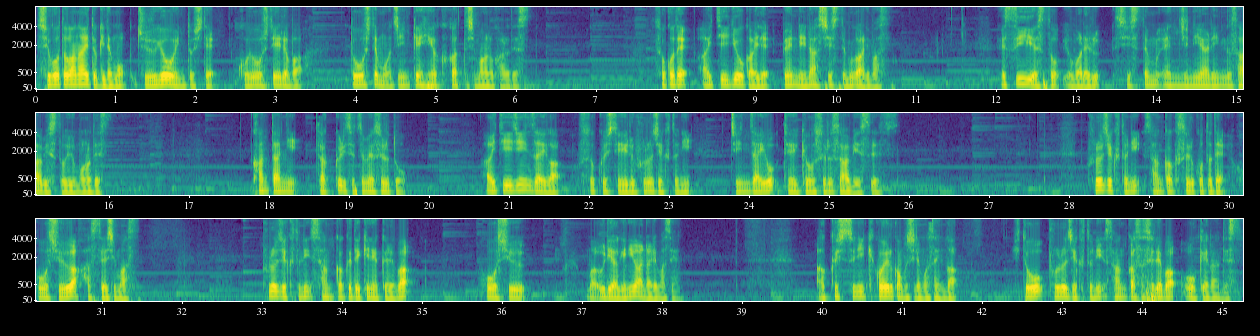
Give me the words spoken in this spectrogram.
仕事がない時でも従業員として雇用していればどうしても人件費がかかってしまうのからです。そこで IT 業界で便利なシステムがあります。SES と呼ばれるシステムエンジニアリングサービスというものです。簡単にざっくり説明すると IT 人材が不足しているプロジェクトに人材を提供するサービスです。プロジェクトに参画することで報酬が発生します。プロジェクトに参画できなければ報酬、まあ、売上にはなりません。悪質に聞こえるかもしれませんが人をプロジェクトに参加させれば OK なんです。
